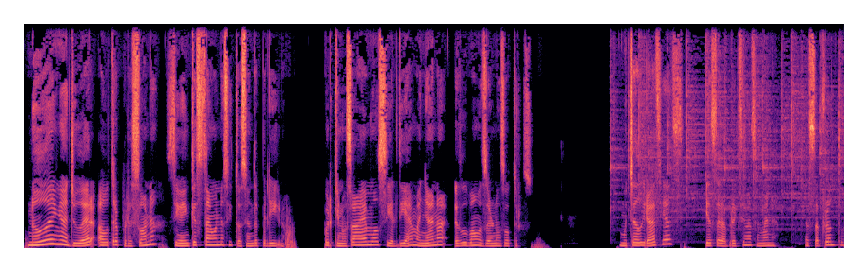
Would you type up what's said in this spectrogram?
no duden en ayudar a otra persona si ven que está en una situación de peligro, porque no sabemos si el día de mañana eso vamos a ser nosotros. Muchas gracias y hasta la próxima semana. Hasta pronto.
